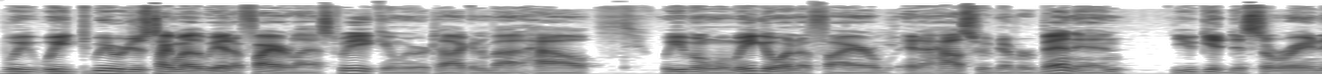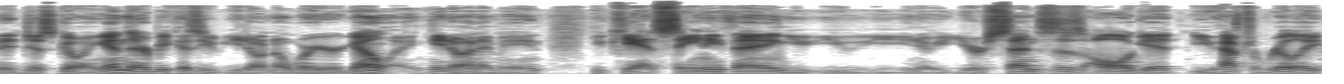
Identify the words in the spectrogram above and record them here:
we, we, we were just talking about we had a fire last week, and we were talking about how we, even when we go in a fire in a house we've never been in, you get disoriented just going in there because you, you don't know where you're going. You know what I mean? You can't see anything. You, you you know your senses all get. You have to really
